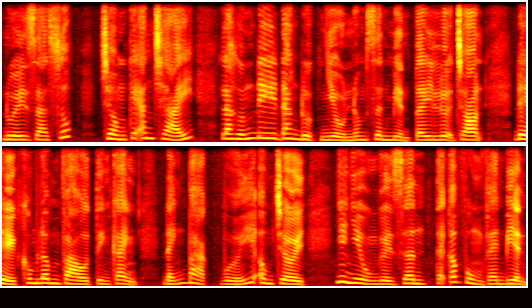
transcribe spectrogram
nuôi gia súc, trồng cây ăn trái là hướng đi đang được nhiều nông dân miền Tây lựa chọn để không lâm vào tình cảnh đánh bạc với ông trời như nhiều người dân tại các vùng ven biển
